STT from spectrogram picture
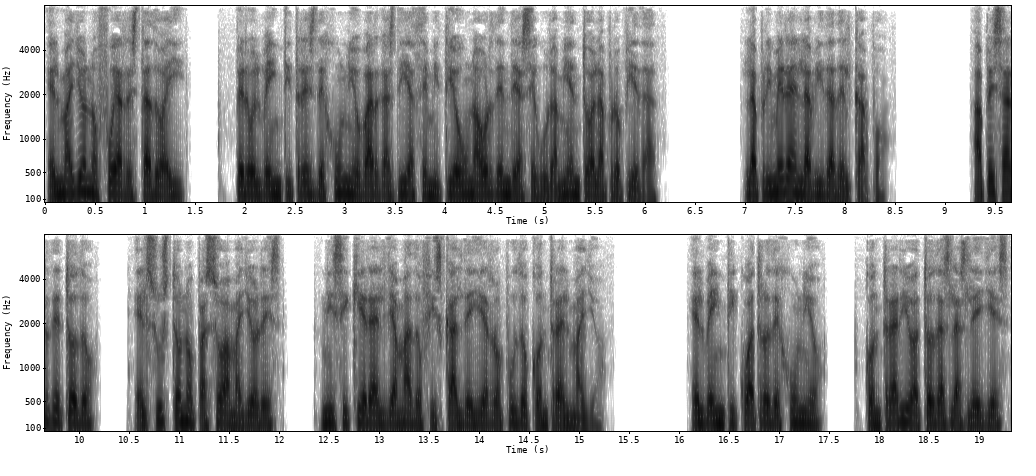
El Mayo no fue arrestado ahí, pero el 23 de junio Vargas Díaz emitió una orden de aseguramiento a la propiedad. La primera en la vida del capo. A pesar de todo, el susto no pasó a mayores, ni siquiera el llamado fiscal de hierro pudo contra el Mayo. El 24 de junio, contrario a todas las leyes,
